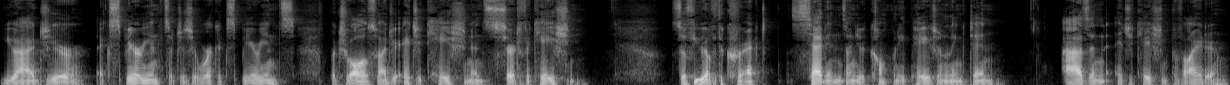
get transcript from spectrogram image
you add your experience, such as your work experience, but you also add your education and certification. So if you have the correct settings on your company page on LinkedIn as an education provider,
